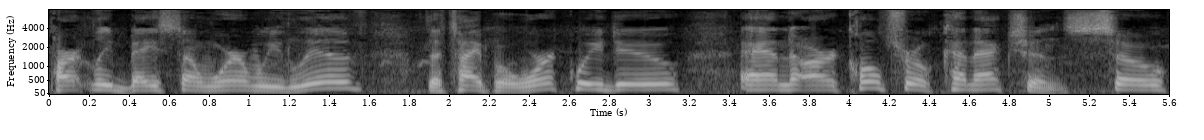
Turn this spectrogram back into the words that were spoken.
partly based on where we live, the type of work we do, and our cultural connections. So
